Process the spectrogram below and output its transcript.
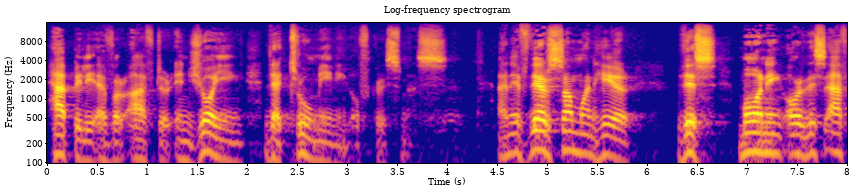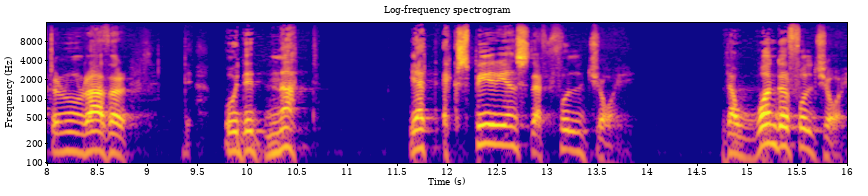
happily ever after, enjoying the true meaning of Christmas. And if there's someone here this morning or this afternoon, rather, who did not yet experience the full joy, the wonderful joy,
